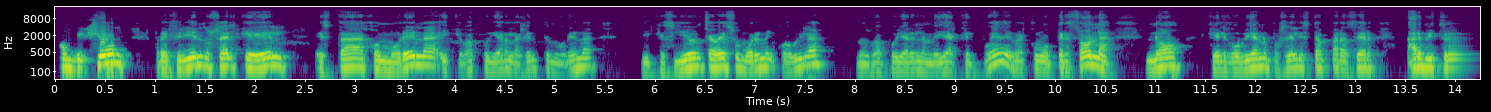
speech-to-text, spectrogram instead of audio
convicción, refiriéndose a él que él está con Morena y que va a apoyar a la gente morena y que si yo encabezo Morena en Coahuila, nos va a apoyar en la medida que él puede, ¿verdad? como persona, no que el gobierno, pues él está para ser árbitro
